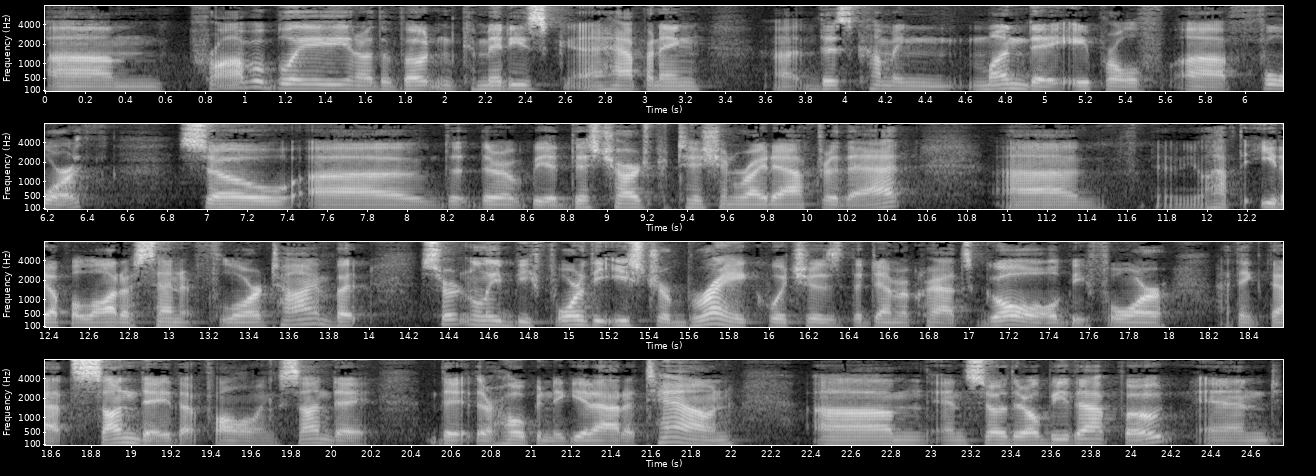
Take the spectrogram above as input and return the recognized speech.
Um, probably, you know, the vote in committees uh, happening uh, this coming Monday, April uh, 4th. So uh, th- there will be a discharge petition right after that. Uh, you'll have to eat up a lot of Senate floor time, but certainly before the Easter break, which is the Democrats' goal, before I think that Sunday, that following Sunday, they, are hoping to get out of town. Um, and so there'll be that vote. And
